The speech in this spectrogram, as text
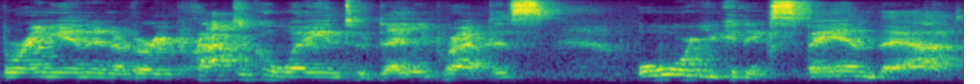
bring in in a very practical way into a daily practice, or you can expand that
